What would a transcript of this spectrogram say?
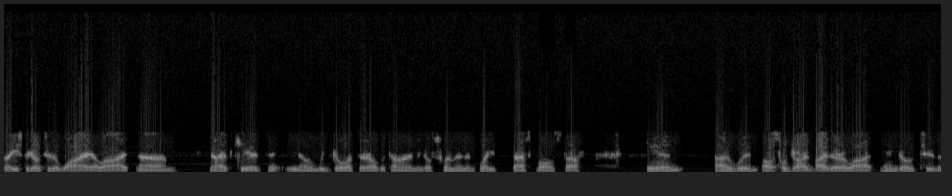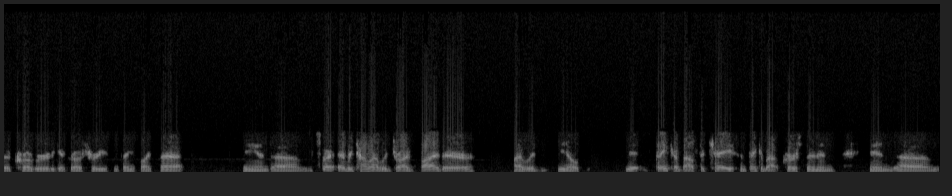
I used to go to the Y a lot. Um, I have kids, you know, and we'd go up there all the time and go swimming and play basketball and stuff. And I would also drive by there a lot and go to the Kroger to get groceries and things like that. And um, so every time I would drive by there, I would, you know, think about the case and think about Kirsten and and um,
